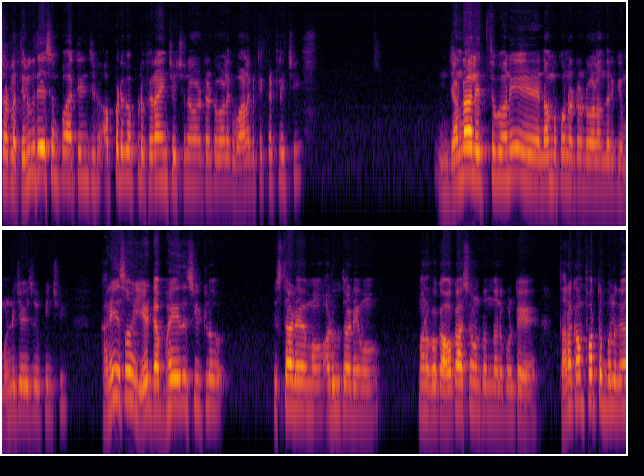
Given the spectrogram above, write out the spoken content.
చోట్ల తెలుగుదేశం పార్టీ నుంచి అప్పటికప్పుడు ఫిరాయించి వచ్చినటువంటి వాళ్ళకి వాళ్ళకి టిక్కెట్లు ఇచ్చి జెండాలు ఎత్తుకొని నమ్ముకున్నటువంటి వాళ్ళందరికీ మొండి చేయి చూపించి కనీసం ఏ డెబ్భై ఐదు సీట్లు ఇస్తాడేమో అడుగుతాడేమో మనకు ఒక అవకాశం ఉంటుందనుకుంటే తన కంఫర్టబుల్గా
